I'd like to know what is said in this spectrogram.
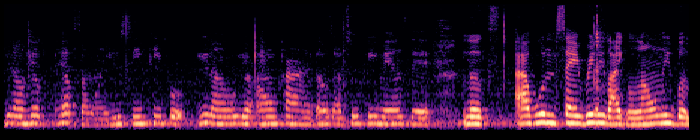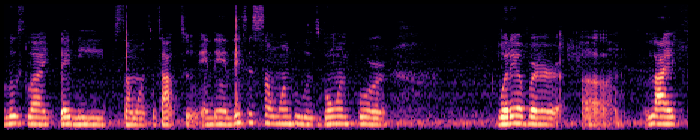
you know, help help someone. You see people, you know, your own kind. Those are two females that looks I wouldn't say really like lonely, but looks like they need someone to talk to. And then this is someone who is going for whatever um, life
